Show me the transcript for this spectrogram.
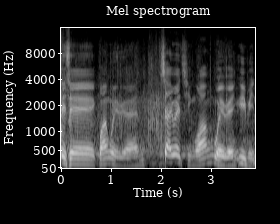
谢谢管委员，下一位请王委员玉敏。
